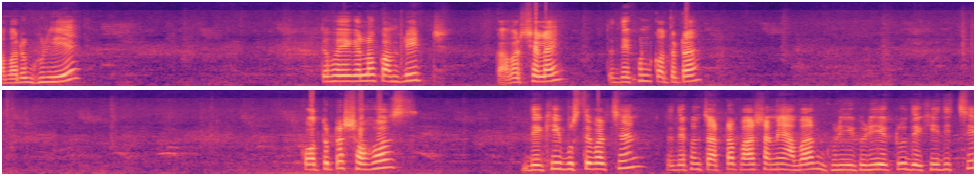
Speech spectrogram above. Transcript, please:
আবারও ঘুরিয়ে। তো হয়ে গেল কমপ্লিট কাবার সেলাই। তো দেখুন কতটা। কতটা সহজ দেখেই বুঝতে পারছেন। তো দেখুন চারটা পাশ আমি আবার ঘুরিয়ে ঘুরিয়ে একটু দেখিয়ে দিচ্ছি।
